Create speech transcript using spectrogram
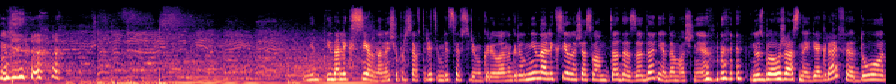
Нина Алексеевна, она еще про себя в третьем лице все время говорила. Она говорила, Нина Алексеевна сейчас вам задаст задание домашнее. У нас была ужасная география до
